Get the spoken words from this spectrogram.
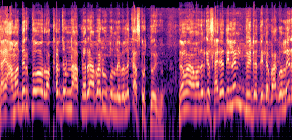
তাই আমাদেরকেও রক্ষার জন্য আপনারা আবার উপর লেভেলে কাজ করতে হইব। যেমন আমাদেরকে ছাইড়া দিলেন, দুইটা, তিনটা পাগলের,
